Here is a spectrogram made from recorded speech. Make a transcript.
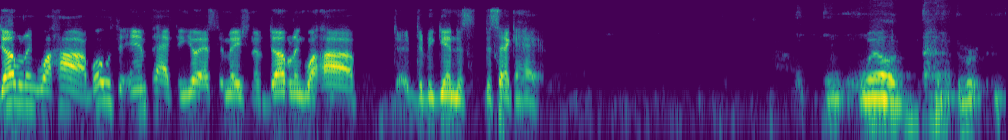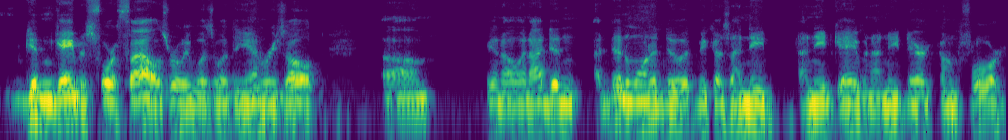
doubling Wahab. What was the impact in your estimation of doubling Wahab to, begin this, the second half? Well, getting Gabe his fourth fouls really was what the end result. Um, you know, and I didn't, I didn't want to do it because I need, I need Gabe and I need Derek on the floor,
